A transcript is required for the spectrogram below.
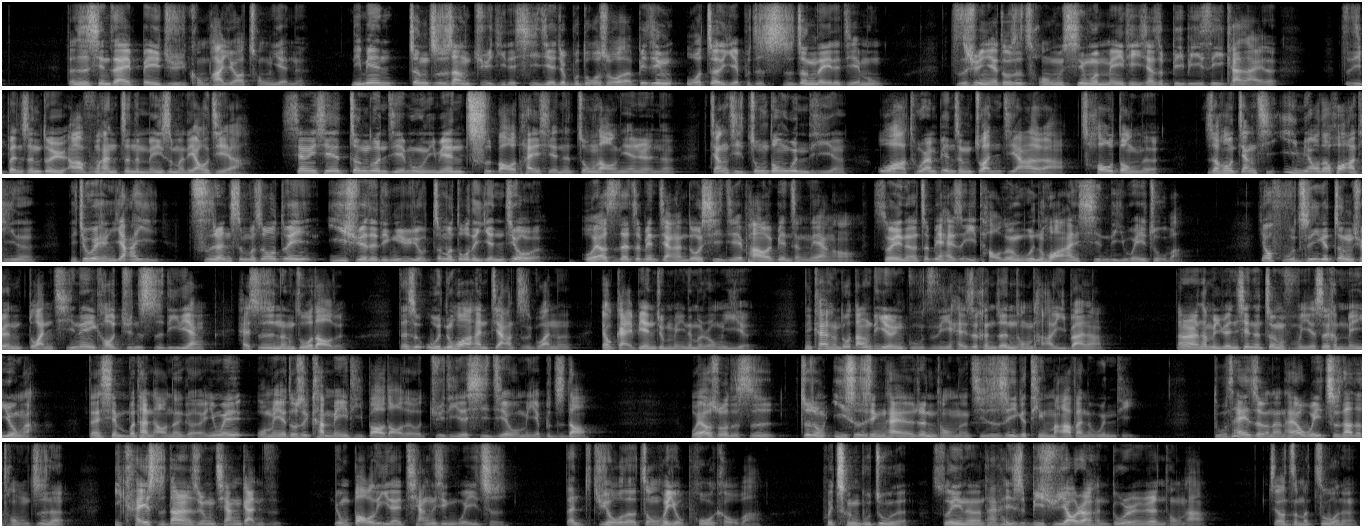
但是现在悲剧恐怕又要重演了，里面政治上具体的细节就不多说了，毕竟我这里也不是时政类的节目，资讯也都是从新闻媒体，像是 BBC 看来的，自己本身对于阿富汗真的没什么了解啊。像一些政论节目里面吃饱太闲的中老年人呢，讲起中东问题啊，哇，突然变成专家了啊，超懂的。然后讲起疫苗的话题呢，你就会很讶异，此人什么时候对医学的领域有这么多的研究了？我要是在这边讲很多细节，怕会变成那样哈。所以呢，这边还是以讨论文化和心理为主吧。要扶持一个政权，短期内靠军事力量还是能做到的。但是文化和价值观呢，要改变就没那么容易了。你看，很多当地人骨子里还是很认同塔利班啊。当然，他们原先的政府也是很没用啊。但先不探讨那个，因为我们也都是看媒体报道的，具体的细节我们也不知道。我要说的是，这种意识形态的认同呢，其实是一个挺麻烦的问题。独裁者呢，他要维持他的统治呢，一开始当然是用枪杆子、用暴力来强行维持，但久了总会有破口吧，会撑不住的。所以呢，他还是必须要让很多人认同他。这要怎么做呢？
